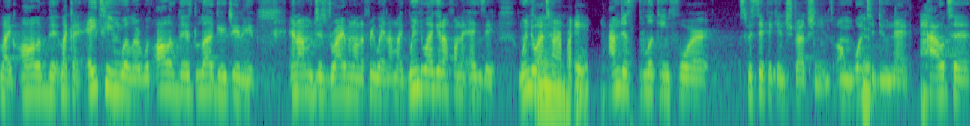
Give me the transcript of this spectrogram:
like all of the like an 18 wheeler with all of this luggage in it and i'm just driving on the freeway and i'm like when do i get off on the exit? When do i turn mm. right? I'm just looking for specific instructions on what to do next how to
